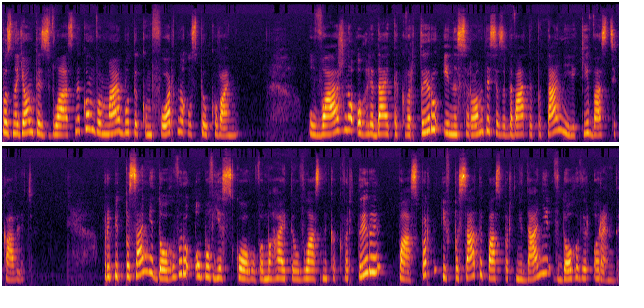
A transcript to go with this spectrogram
познайомтесь з власником, вам має бути комфортно у спілкуванні. Уважно оглядайте квартиру і не соромтеся задавати питання, які вас цікавлять. При підписанні договору обов'язково вимагайте у власника квартири паспорт і вписати паспортні дані в договір оренди.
